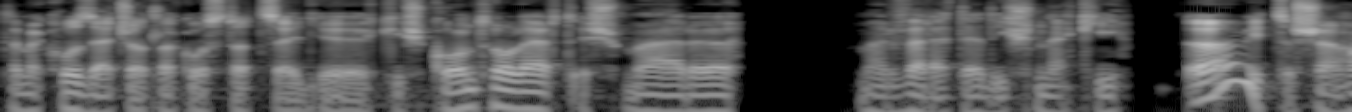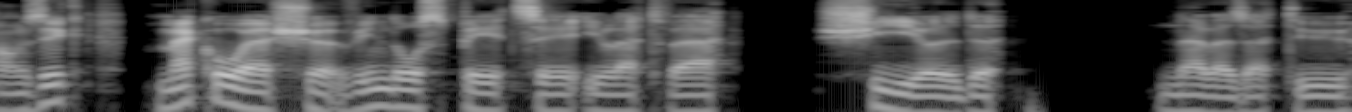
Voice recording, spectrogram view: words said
te meg hozzácsatlakoztatsz egy kis kontrollert, és már, már vereted is neki. Viccesen hangzik. macOS, Windows PC, illetve Shield nevezetű,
